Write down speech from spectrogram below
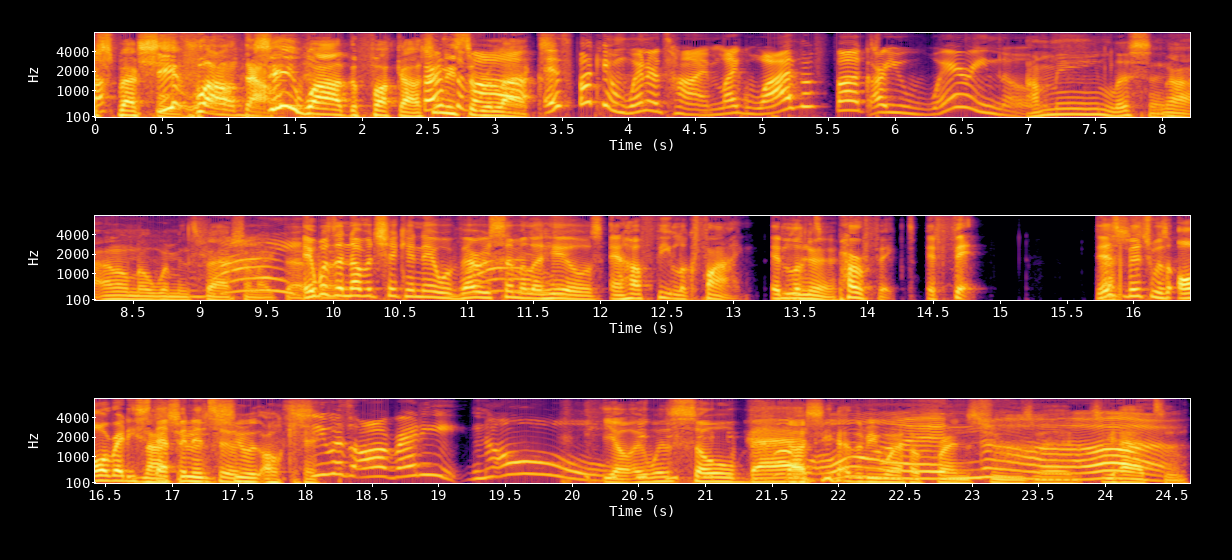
disrespectful. she wild out. She wild the fuck out. she First needs of to all, relax. It's fucking wintertime. Like, why the fuck are you wearing those? I mean, listen. Nah, I don't know women's fashion like that. It was another chick in there with very similar heels, and her feet looked fine. It looked Yeah. perfect. It fit. This Nah, bitch was already Nah, stepping she was, into. She was okay. She was already no. Yo, it was so Nah, bad. she had to be wearing her friend's shoes, man. She had to.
